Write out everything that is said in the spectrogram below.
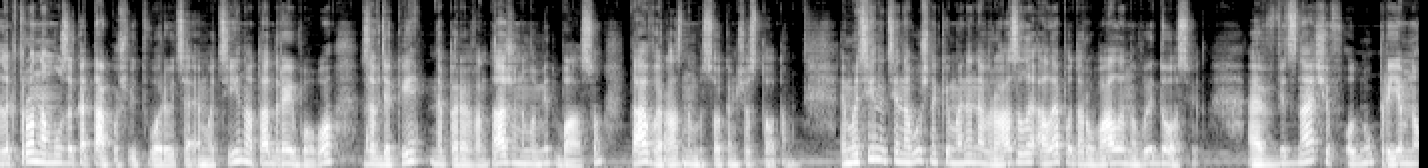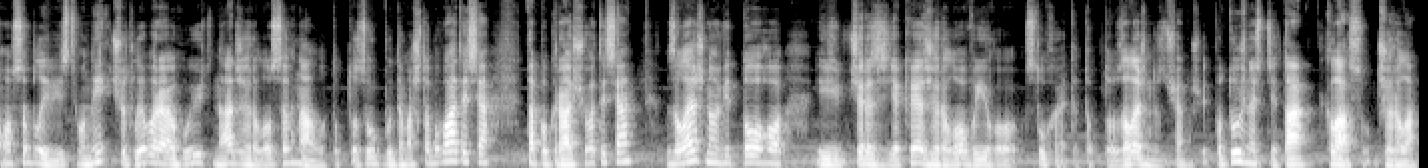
Електронна музика також відтворюється емоційно та драйвово завдяки неперевантаженому мідбасу та виразним високим частотам. Емоційно ці навушники мене не вразили, але подарували новий досвід. Е, Відзначив одну приємну особливість: вони чутливо реагують на джерело сигналу, тобто звук буде масштабуватися та покращуватися залежно від того, і через яке джерело ви його слухаєте, тобто залежно, звичайно ж, від потужності та класу джерела.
